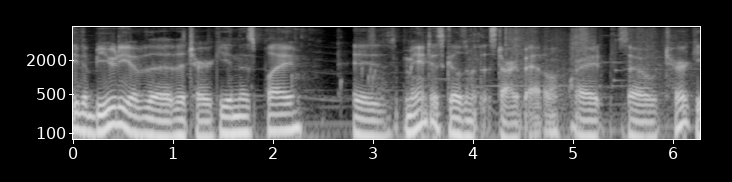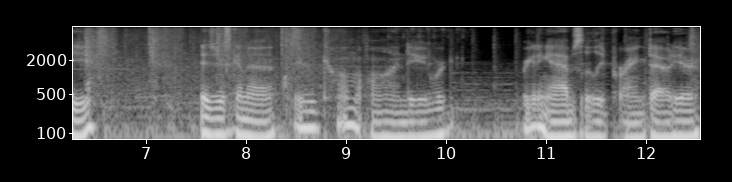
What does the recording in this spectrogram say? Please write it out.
See, the beauty of the, the turkey in this play is Mantis kills him at the start of battle, right? So Turkey is just gonna... Dude, come on, dude. We're, we're getting absolutely pranked out here.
